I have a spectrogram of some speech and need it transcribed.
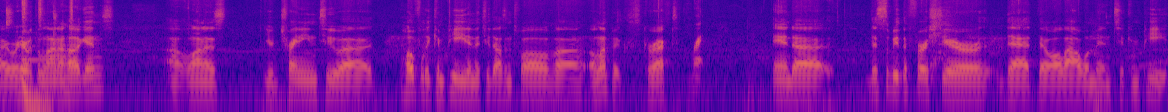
All right, we're here with Allana Huggins. Uh, Allana's, you're training to uh, hopefully compete in the 2012 uh, Olympics, correct? Right. And uh, this will be the first year that they'll allow women to compete.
